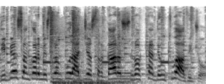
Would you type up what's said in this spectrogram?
ଦିବ୍ୟଶଙ୍କର ମିଶ୍ରଙ୍କୁ ରାଜ୍ୟ ସରକାର ସୁରକ୍ଷା ଦେଉଥିବା ଅଭିଯୋଗ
